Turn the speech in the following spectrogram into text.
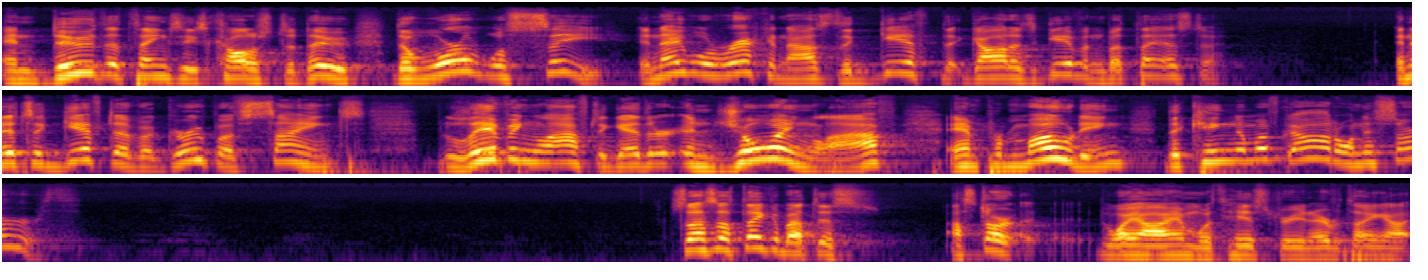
and do the things He's called us to do, the world will see and they will recognize the gift that God has given Bethesda. And it's a gift of a group of saints living life together, enjoying life, and promoting the kingdom of God on this earth. So as I think about this, I start the way I am with history and everything. I,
